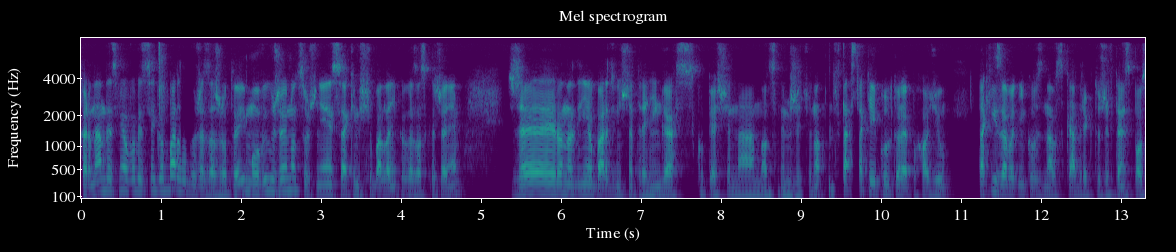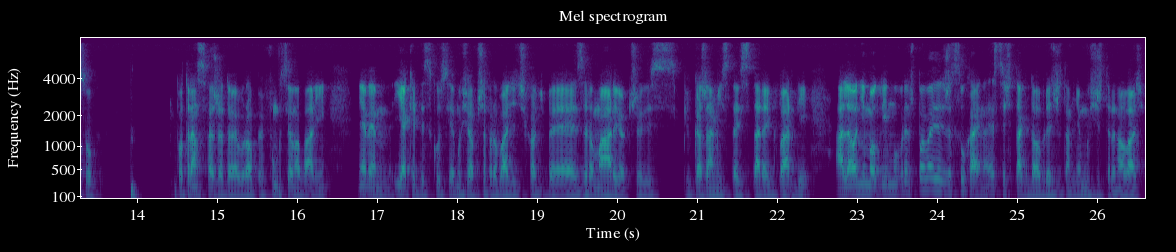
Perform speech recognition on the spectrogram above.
Fernandez miał wobec niego bardzo duże zarzuty i mówił, że no cóż, nie jest jakimś chyba dla nikogo zaskoczeniem, że Ronaldinho bardziej niż na treningach skupia się na nocnym życiu. No, ta, z takiej kultury pochodził. Takich zawodników znał z kadry, którzy w ten sposób po transferze do Europy funkcjonowali. Nie wiem, jakie dyskusje musiał przeprowadzić choćby z Romario czy z piłkarzami z tej starej gwardii, ale oni mogli mu wręcz powiedzieć, że słuchaj, no jesteś tak dobry, że tam nie musisz trenować,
